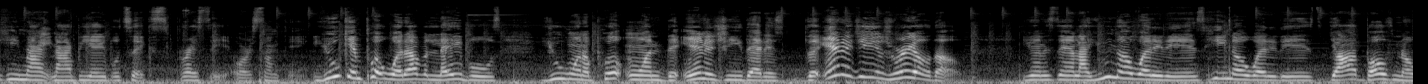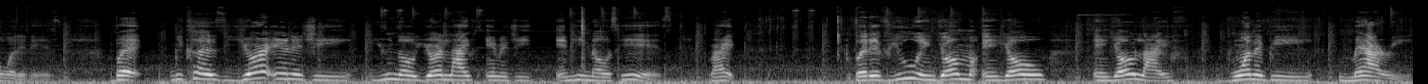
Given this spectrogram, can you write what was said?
he might not be able to express it or something you can put whatever labels you want to put on the energy that is the energy is real though you understand? Like you know what it is, he know what it is, y'all both know what it is. But because your energy, you know your life energy and he knows his, right? But if you in your in your in your life want to be married,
